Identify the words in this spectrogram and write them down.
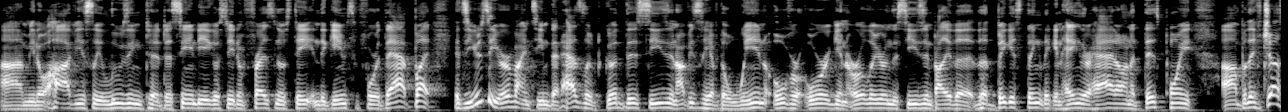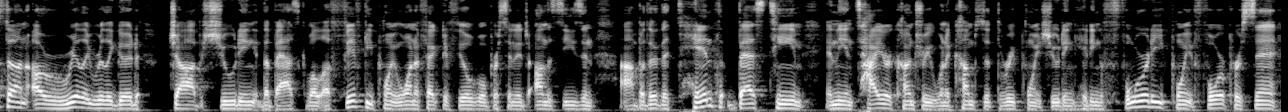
Um, you know, obviously losing to, to San Diego State and Fresno State in the games before that, but it's a UC Irvine team that has looked good this season. Obviously, have the win over Oregon earlier in the season, probably the, the biggest thing they can hang their hat on at this point. Um, but they've they've just done a really, really good job shooting the basketball, a 50.1 effective field goal percentage on the season. Um, but they're the 10th best team in the entire country when it comes to three point shooting, hitting 40.4%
